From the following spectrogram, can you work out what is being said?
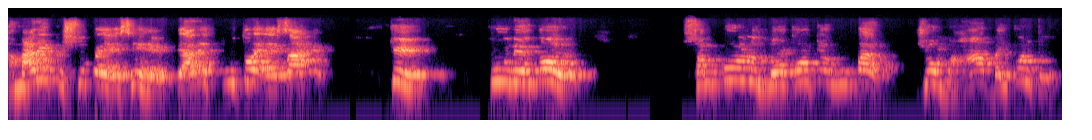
हमारे कृष्ण तो ऐसे है, प्यारे, तू तो ऐसा है कि तूने तो संपूर्ण लोकों के ऊपर जो महावैकुंठ,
